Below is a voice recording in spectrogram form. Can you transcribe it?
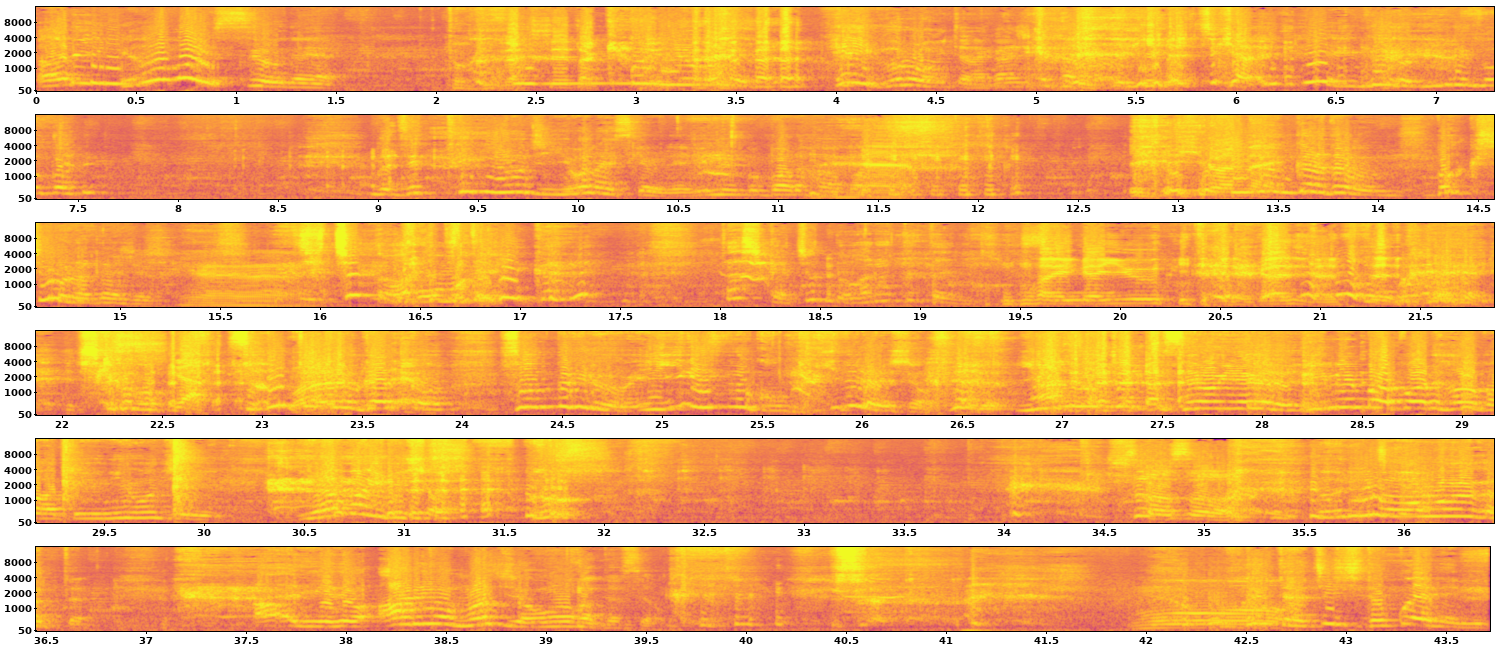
あれやばいっすよね。土下座してたけど。ヘイブローみたいな感じかいや違う。え今のリメンバーバルまあ絶対日本人言わないですけどねリメンバーバルハーバー言わない。日本から多分爆笑なんでしょ。ちょっと笑ってた確かにちょっと笑ってたよねお前が言うみたいな感じ になってたしかもいやその時の学校その時のイギリスの子来てたでしょユーロジャック背負いながらリメンバーバルハーバーっていう日本人やばいでしょ。そうそう。あれはおもろかったあいやでもあれはマジでおもろかったですよ。もう。お前立ち位置どこやねんみたい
